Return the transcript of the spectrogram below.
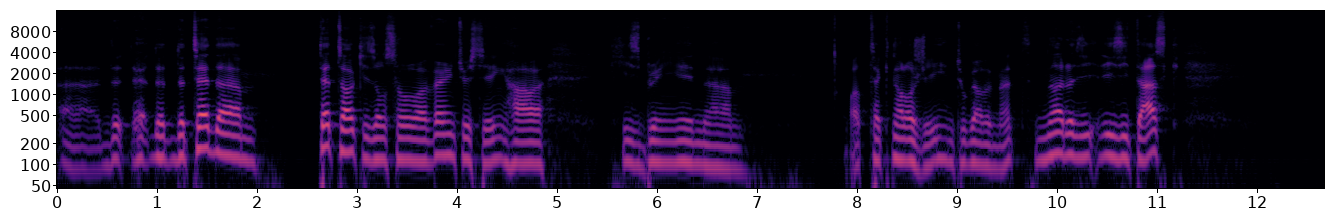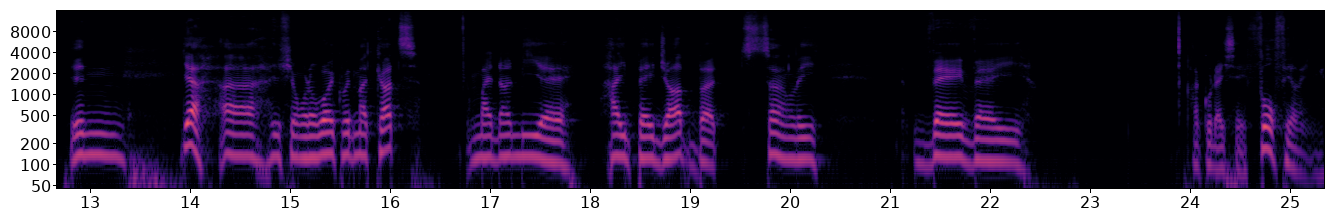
Uh, the, the, the TED, um, TED Talk is also uh, very interesting how he's bringing in um, well, technology into government. Not an easy task. In yeah, uh, if you want to work with Matt Cutts, might not be a high paid job, but certainly very, very, how could I say, fulfilling.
